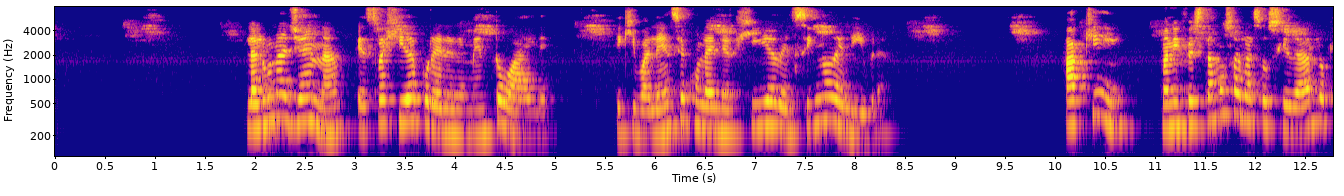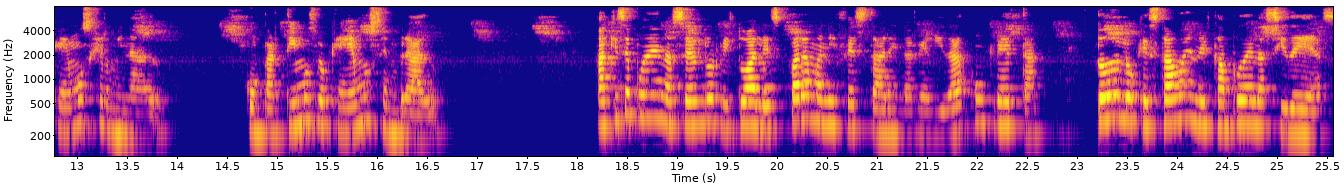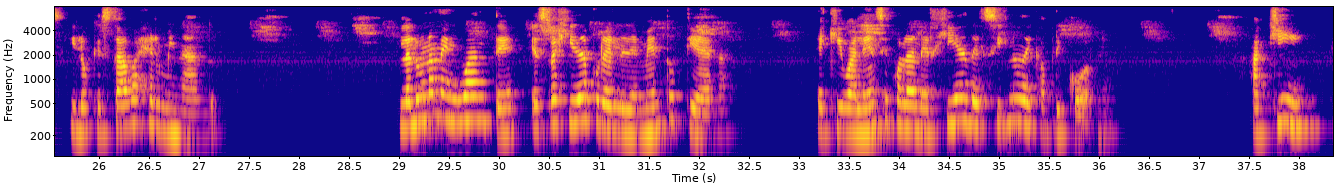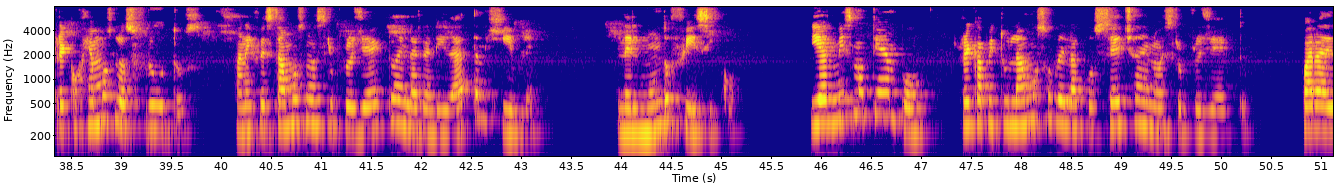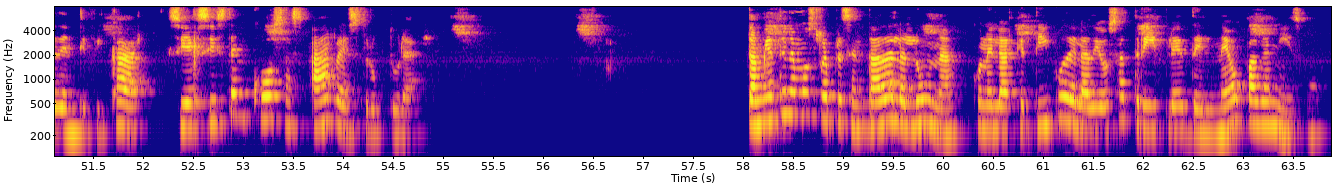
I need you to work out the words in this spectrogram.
La luna llena es regida por el elemento aire, equivalencia con la energía del signo de Libra. Aquí manifestamos a la sociedad lo que hemos germinado, compartimos lo que hemos sembrado. Aquí se pueden hacer los rituales para manifestar en la realidad concreta todo lo que estaba en el campo de las ideas y lo que estaba germinando. La luna menguante es regida por el elemento tierra, equivalencia con la energía del signo de Capricornio. Aquí recogemos los frutos, manifestamos nuestro proyecto en la realidad tangible, en el mundo físico, y al mismo tiempo recapitulamos sobre la cosecha de nuestro proyecto para identificar si existen cosas a reestructurar. También tenemos representada la luna con el arquetipo de la diosa triple del neopaganismo.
